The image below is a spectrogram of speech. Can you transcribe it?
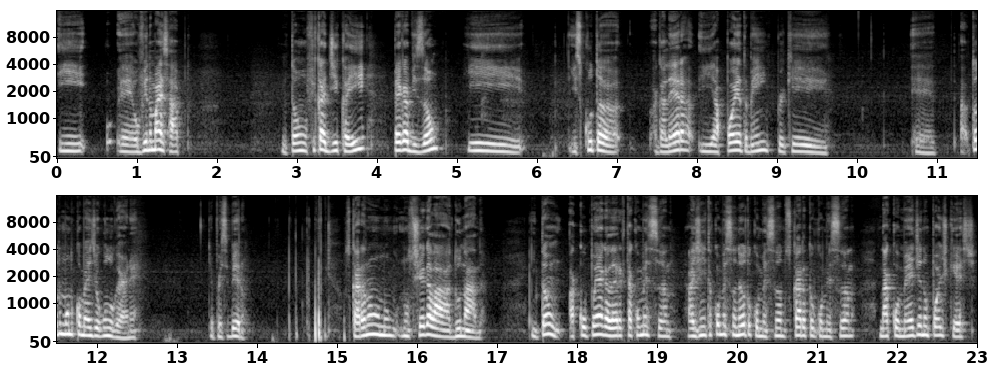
e é, ouvindo mais rápido. Então fica a dica aí, pega a visão e escuta a galera e apoia também, porque é, todo mundo começa de algum lugar, né? Já perceberam? Os caras não, não, não chegam lá do nada. Então, acompanha a galera que tá começando. A gente tá começando, eu tô começando, os caras estão começando na comédia e no podcast.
